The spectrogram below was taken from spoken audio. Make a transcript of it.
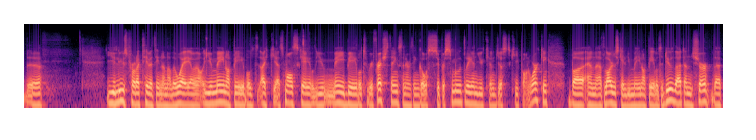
the you lose productivity in another way. You may not be able to, like at small scale, you may be able to refresh things and everything goes super smoothly and you can just keep on working. But and at larger scale, you may not be able to do that. And sure, that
